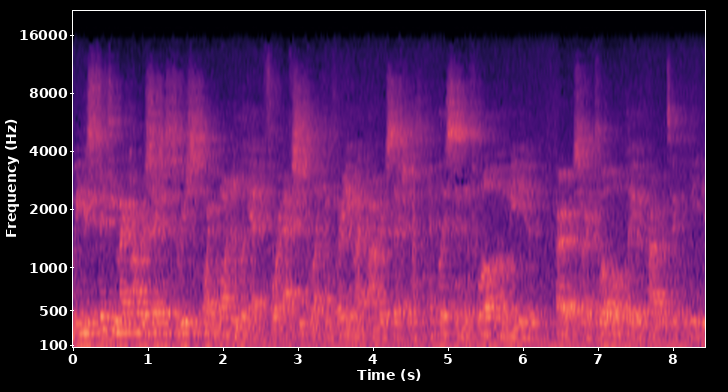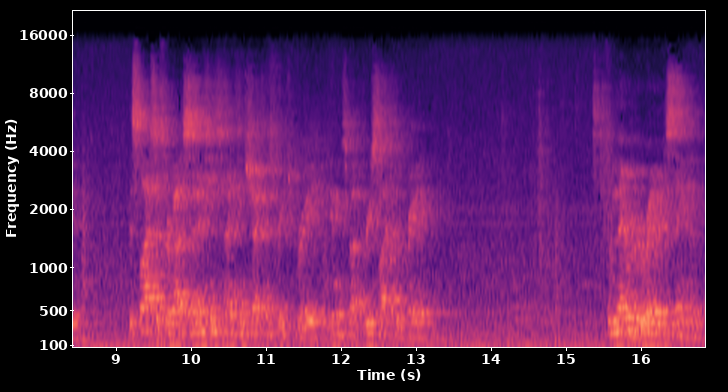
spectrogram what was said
We used 50 micron resections to reach the point we wanted to look at before actually collecting 30 micron resections and placing them in 12 hole media, or sorry, 12 hole plate with proper protective media. This lasted for about 17 to 19 seconds for each braid, giving us about three slices of braiding. From there, we were ready to stain them.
